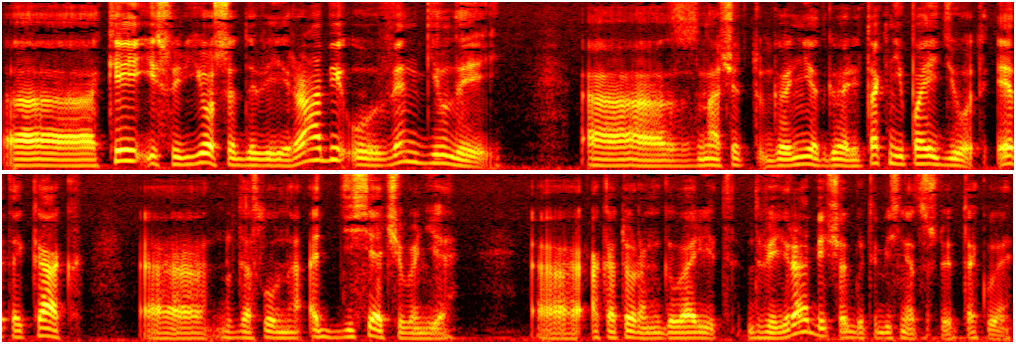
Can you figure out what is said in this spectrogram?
э, Кей и Сурьоса Девей Раби у Венгилей. Э, значит, нет, говорит, так не пойдет. Это как Э, ну, дословно, отдесячивания, э, о котором говорит Двейраби, сейчас будет объясняться, что это такое,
